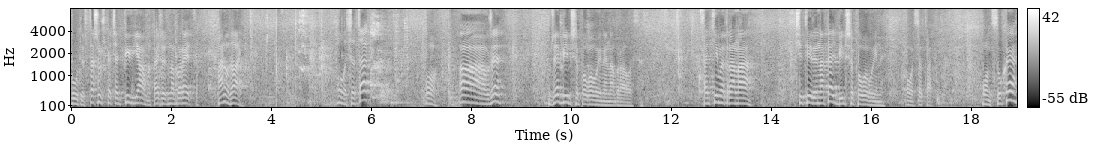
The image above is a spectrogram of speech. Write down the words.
будеш? Та що ж качати, пів ями, хай же ж набереться. А ну давай. Ось отак. О. А, вже, вже більше половини набралося. Сантиметра на 4 на 5 більше половини. Ось отак. Вон сухе.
